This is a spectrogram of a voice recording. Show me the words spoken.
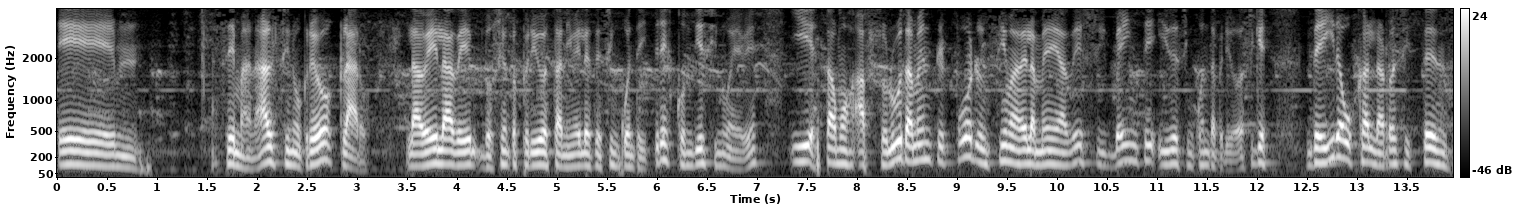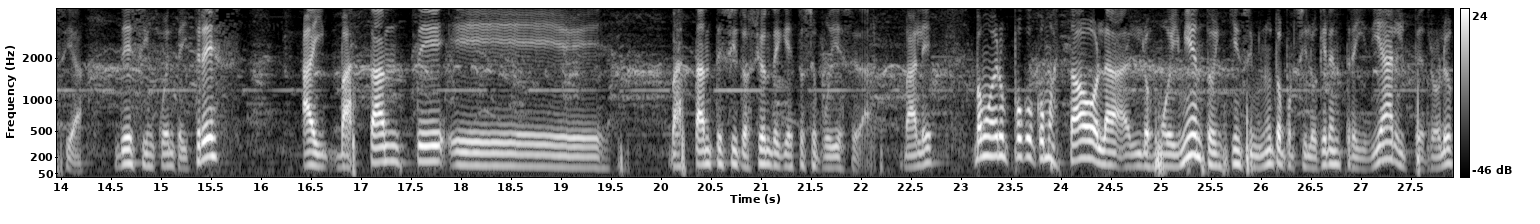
eh, semanal, si no creo, claro la vela de 200 periodos está a niveles de 53,19 y estamos absolutamente por encima de la media de 20 y de 50 periodos. Así que de ir a buscar la resistencia de 53 hay bastante eh, bastante situación de que esto se pudiese dar, ¿vale? Vamos a ver un poco cómo han estado los movimientos en 15 minutos por si lo quieren tradear el petróleo.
